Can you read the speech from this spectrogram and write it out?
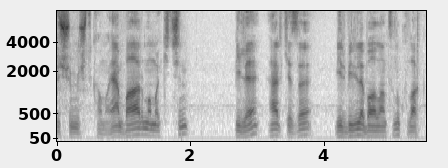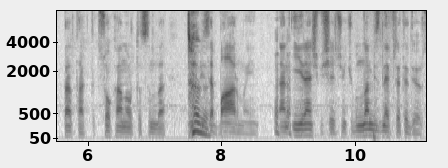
düşünmüştük ama. Yani bağırmamak için bile herkese birbiriyle bağlantılı kulaklıklar taktık sokağın ortasında. Tabii. Bize bağırmayın. Yani iğrenç bir şey çünkü bundan biz nefret ediyoruz.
